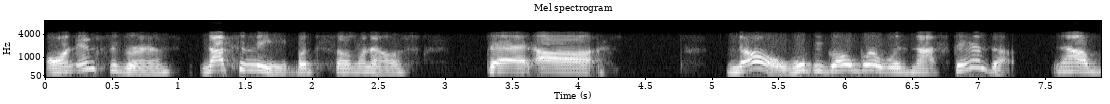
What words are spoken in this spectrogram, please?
on Instagram, not to me, but to someone else, that uh no, Whoopi Goldberg was not stand up. Now,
